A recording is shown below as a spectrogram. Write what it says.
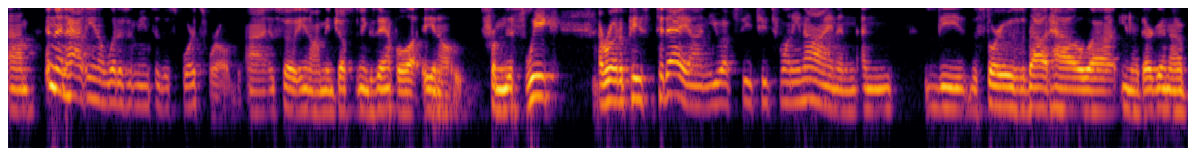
um, and then how you know what does it mean to the sports world? Uh, so you know, I mean, just an example. You know, from this week, I wrote a piece today on UFC 229, and and the the story was about how uh, you know they're going to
